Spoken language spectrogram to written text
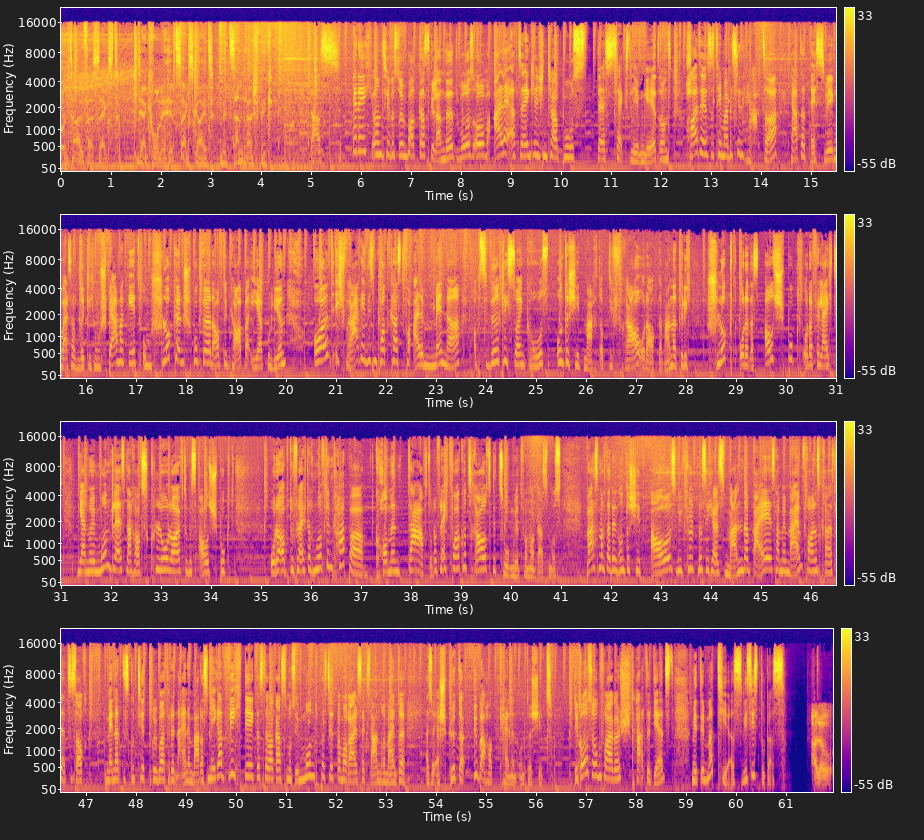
Total versext. Der Krone-Hit Sex Guide mit Sandra Spick. Das bin ich und hier bist du im Podcast gelandet, wo es um alle erdenklichen Tabus des Sexlebens geht. Und heute ist das Thema ein bisschen härter. Härter deswegen, weil es halt wirklich um Sperma geht, um Schlucken, Spucken auf den Körper, ejakulieren. Und ich frage in diesem Podcast vor allem Männer, ob es wirklich so einen großen Unterschied macht, ob die Frau oder auch der Mann natürlich schluckt oder das ausspuckt oder vielleicht ja nur im Mund lässt, nachher aufs Klo läuft und es ausspuckt. Oder ob du vielleicht auch nur auf den Körper kommen darfst oder vielleicht vorher kurz rausgezogen wird vom Orgasmus. Was macht da den Unterschied aus? Wie fühlt man sich als Mann dabei? Es haben in meinem Freundeskreis letztens auch Männer diskutiert drüber. Für den einen war das mega wichtig, dass der Orgasmus im Mund passiert beim Oralsex. Der andere meinte, also er spürt da überhaupt keinen Unterschied. Die große Umfrage startet jetzt mit dem Matthias. Wie siehst du das? Hallo,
